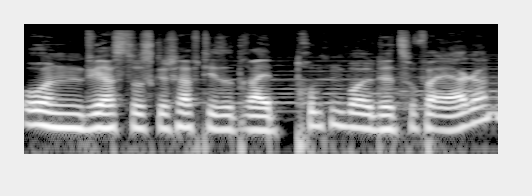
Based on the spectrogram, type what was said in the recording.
Und wie hast du es geschafft, diese drei Trunkenbolde zu verärgern?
